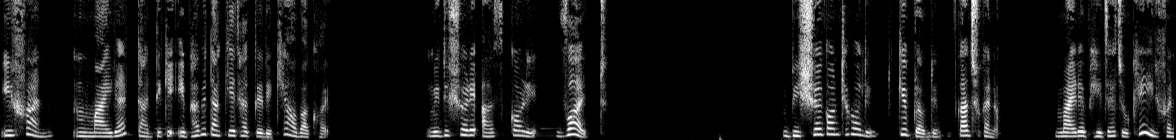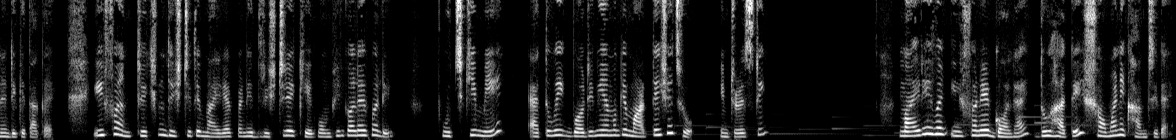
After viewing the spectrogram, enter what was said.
ইরফান মাইরার তার দিকে এভাবে তাকিয়ে থাকতে দেখে অবাক হয়। মৃদুস্বরে আজ করে, হোয়াট? বিস্ময় কণ্ঠে বলে, কি প্রবলেম কাঁদছো কেন? মায়েরা ভেজা চোখে ইরফানের দিকে তাকায়। ইরফান তীক্ষ্ণ দৃষ্টিতে মায়েরার পানে দৃষ্টি রেখে গম্ভীর গলায় বলে পুচকি মেয়ে, এত উইক বডি নিয়ে আমাকে মারতে এসেছ? ইন্টারেস্টিং মায়েরা এবার ইরফানের গলায় দু হাতে সমানে খামচি দেয়।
